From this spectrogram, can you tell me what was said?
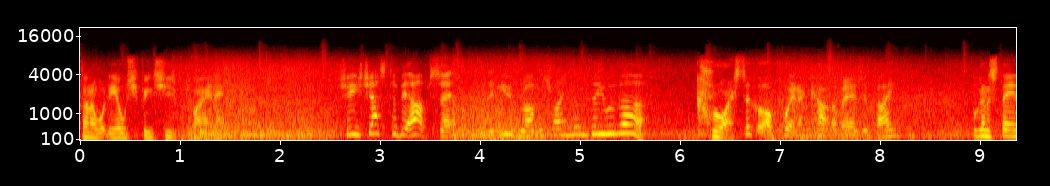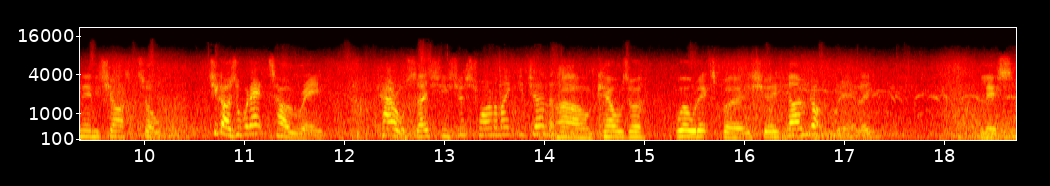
Don't know what the hell she thinks she's playing at. she's just a bit upset that you'd rather train than be with her. Christ, I've got to put in a couple of hours a day. We're going to stand any chance at all. She goes up with that toe red. Carol says she's just trying to make you jealous. Oh, and Kel's a world expert, is she? No, not really. Listen,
